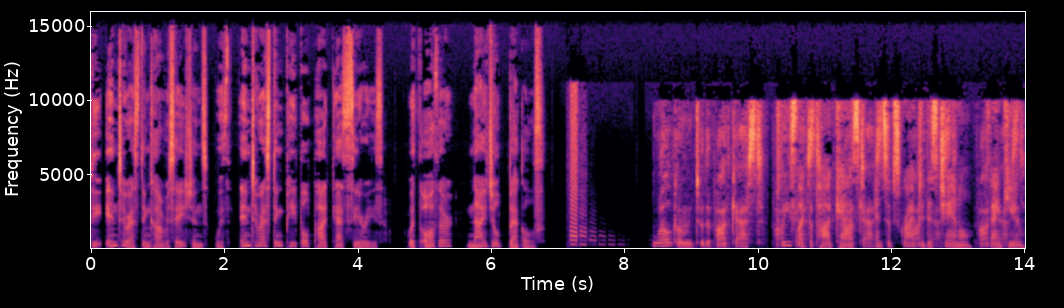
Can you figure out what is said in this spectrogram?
the Interesting Conversations with Interesting People podcast series with author Nigel Beckles. Welcome to the podcast. Please like the podcast, Podcast. and subscribe to this Podcast. channel. Thank you.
